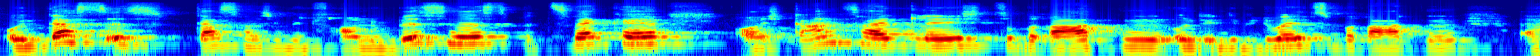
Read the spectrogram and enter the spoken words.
Und das ist das, was ich mit Frauen im Business bezwecke, euch ganzheitlich zu beraten und individuell zu beraten. Äh,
